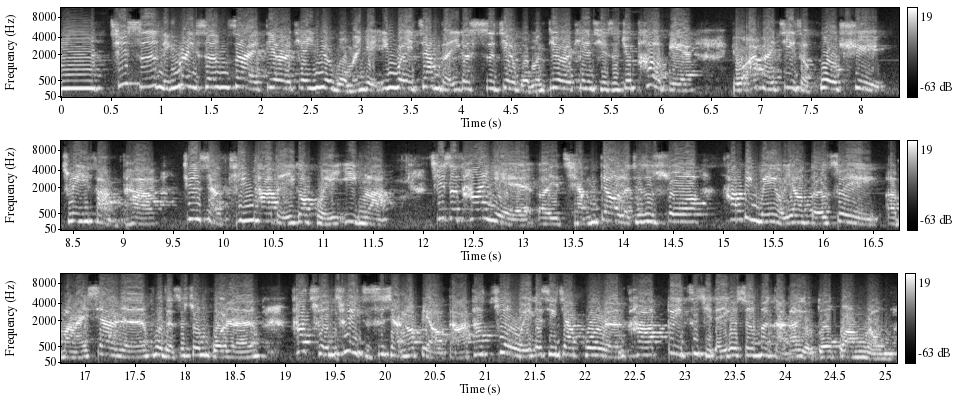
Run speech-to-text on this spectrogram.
嗯，其实林瑞生在第二天，因为我们也因为这样的一个事件，我们第二天其实就特别有安排记者过去追访他，就是想听他的一个回应啦。其实他也呃强调了，就是说他并没有要得罪呃马来西亚人或者是中国人，他纯粹只是想要表达他作为一个新加坡人，他对自己的一个身份感到有多光荣。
